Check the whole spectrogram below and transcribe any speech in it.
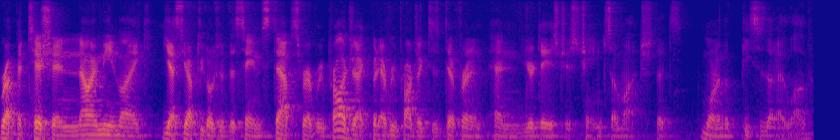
repetition. Now i mean like yes you have to go through the same steps for every project but every project is different and your days just change so much. That's one of the pieces that i love.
